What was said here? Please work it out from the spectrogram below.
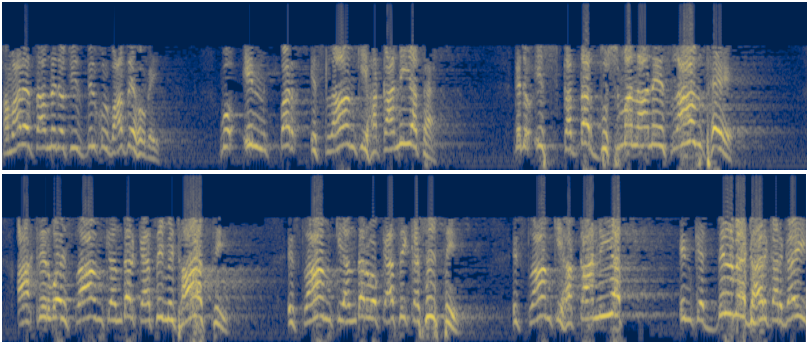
ہمارے سامنے جو چیز بالکل واضح ہو گئی، وہ ان پر اسلام کی حقانیت ہے کہ جو اس قدر دشمن آنے اسلام تھے، آخر وہ اسلام کے اندر کیسی مٹھاس تھی، اسلام کے اندر وہ کیسی کشش تھی، اسلام کی حقانیت ان کے دل میں گھر کر گئی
